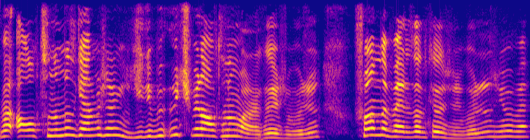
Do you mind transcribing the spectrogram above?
ve altınımız gelmiş. 23 bin altınım var arkadaşlar. Şu anda verdi arkadaşlar gördüğünüz gibi ve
